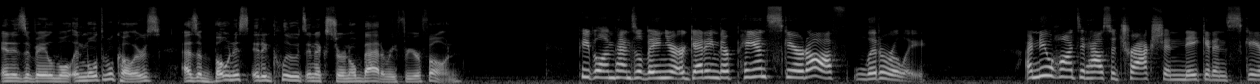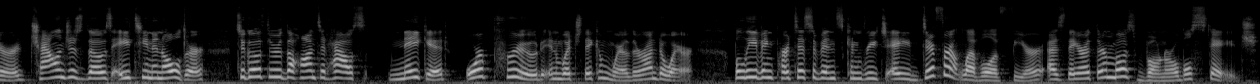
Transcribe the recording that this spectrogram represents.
and is available in multiple colors. As a bonus, it includes an external battery for your phone. People in Pennsylvania are getting their pants scared off, literally. A new haunted house attraction, Naked and Scared, challenges those 18 and older to go through the haunted house naked or prude in which they can wear their underwear, believing participants can reach a different level of fear as they are at their most vulnerable stage.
